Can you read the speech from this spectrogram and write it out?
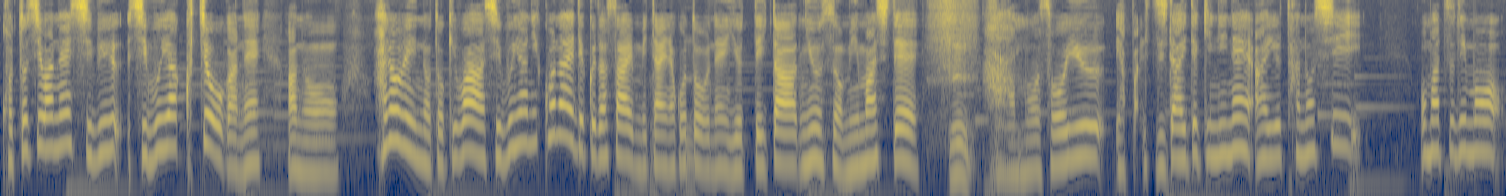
今年はね渋谷区長がねあのハロウィンの時は渋谷に来ないでくださいみたいなことをね、うん、言っていたニュースを見まして、うん、はあもうそういうやっぱり時代的にねああいう楽しいお祭りも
